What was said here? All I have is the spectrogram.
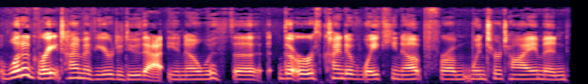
what a great time of year to do that, you know, with the the earth kind of waking up from winter time and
